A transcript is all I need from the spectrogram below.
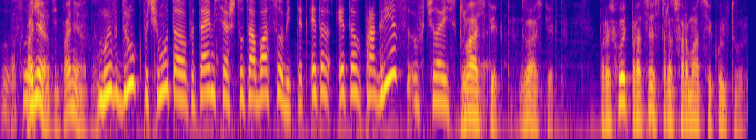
сл- слышать. Понятно, понятно. Мы вдруг почему-то пытаемся что-то обособить. Так это, это прогресс в человеческих... Два аспекта. Два аспекта. Происходит процесс трансформации культуры.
